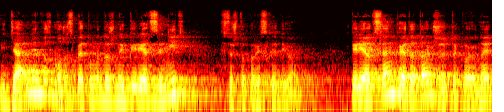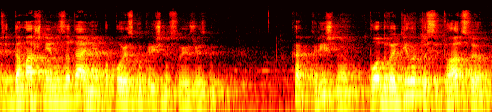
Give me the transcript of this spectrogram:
идеальная возможность, поэтому мы должны переоценить все, что происходило. Переоценка это также такое, знаете, домашнее задание по поиску Кришны в своей жизни. Как Кришна подводил эту ситуацию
